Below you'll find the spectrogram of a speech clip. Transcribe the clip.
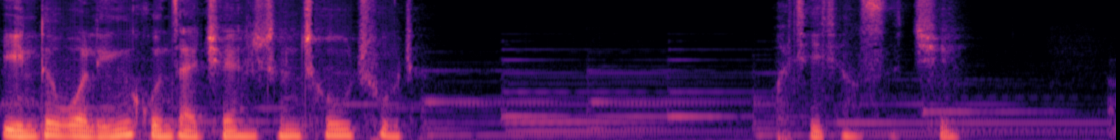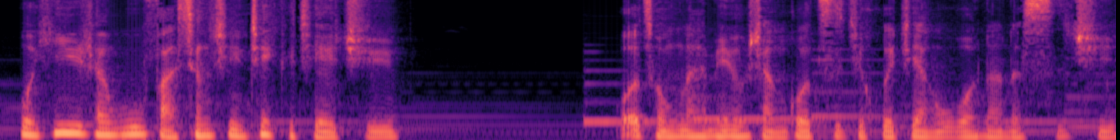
引得我灵魂在全身抽搐着。我即将死去，我依然无法相信这个结局。我从来没有想过自己会这样窝囊的死去，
